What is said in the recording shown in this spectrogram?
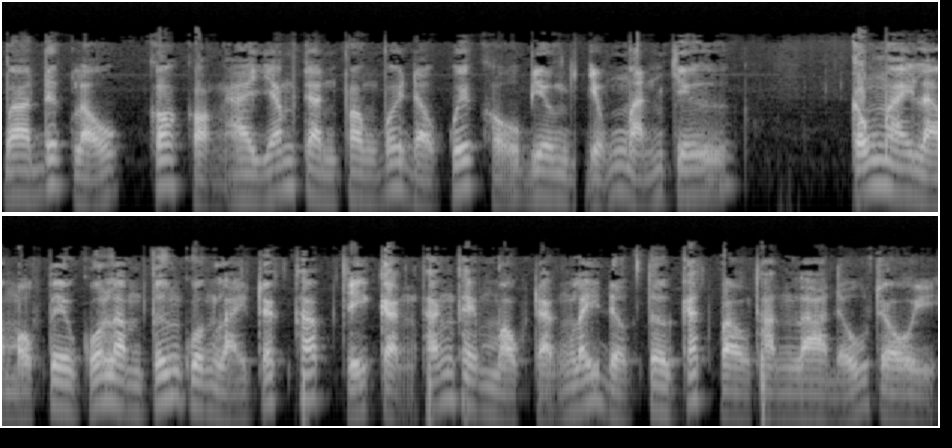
ba đức lỗ, có còn ai dám tranh phong với đầu quyết hữu dương dũng mãnh chứ? Cũng may là mục tiêu của lâm tướng quân lại rất thấp, chỉ cần thắng thêm một trận lấy được tư cách vào thành là đủ rồi,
